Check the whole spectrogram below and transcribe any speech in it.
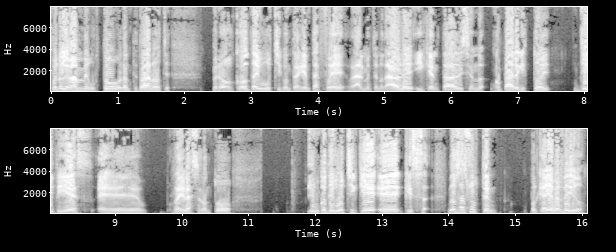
fue lo que más me gustó durante toda la noche. Pero Kota Ibuchi contra Kenta fue realmente notable. Y Kenta diciendo: Compadre, aquí estoy. GTS eh, regresa con todo. Y un Kotiguchi que, eh, que no se asusten porque haya perdido.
